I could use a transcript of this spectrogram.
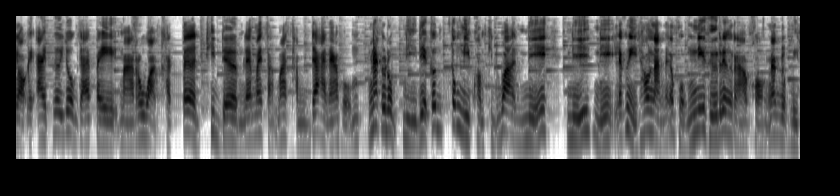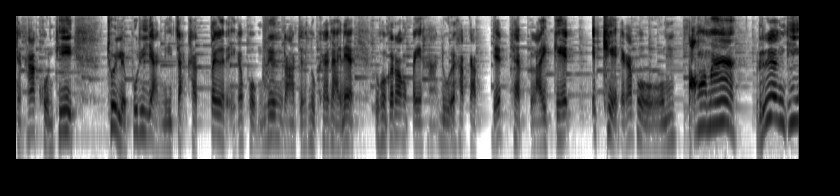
หลอก AI เพื่อโยกย้ายไปมาระหว่างคัตเตอร์ที่เดิมและไม่สามารถทำได้นะครับผม นักรบหนีเนี่ยก็ต้องมีความคิดว่าหนีหนีหนีแล้วก็หนีเท่านั้นนะครับผมนี่คือเรื่องราวของนักรบหนีทั้ง 5 คนที่ช่วยเหลือผู้ที่อยากหนีจากคัตเตอร์นั่นเองครับผมเรื่องราวจะสนุกแค่ไหนเนี่ยทุกคนก็ต้องไปหาดูนะครับกับ Dead Tab Like Gate e d c a d e นะครับผม ต่อมา เรื่องที่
